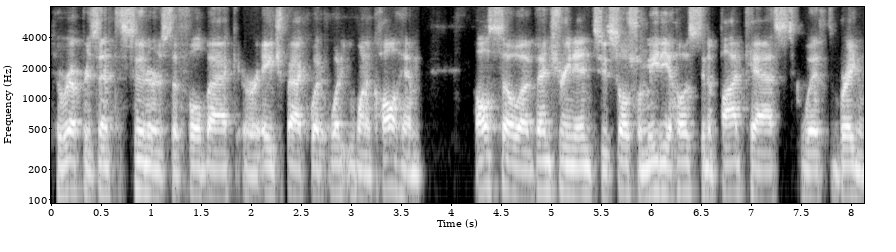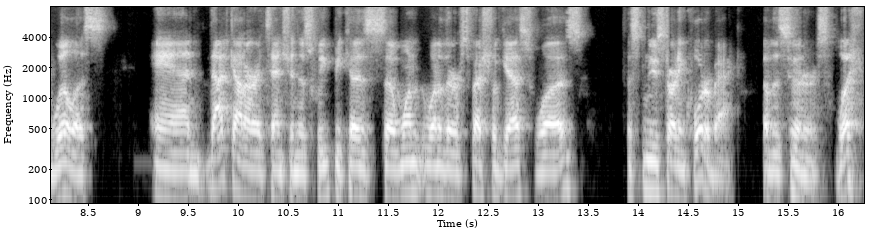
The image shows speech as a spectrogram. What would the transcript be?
to represent the Sooners, the fullback or H-back, what, what you want to call him, also uh, venturing into social media, hosting a podcast with Brayden Willis. And that got our attention this week because uh, one, one of their special guests was this new starting quarterback of the Sooners. What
